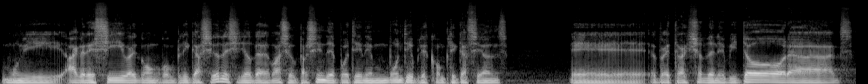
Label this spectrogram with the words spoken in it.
muy agresiva y con complicaciones, sino que además el paciente después tiene múltiples complicaciones. Eh, retracción del epitórax,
